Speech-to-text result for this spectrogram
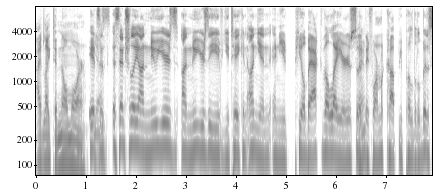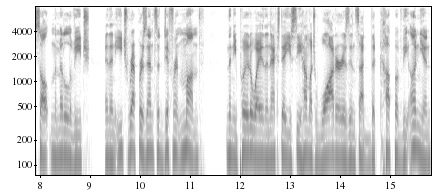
I'd like to know more. It's Yeah. essentially on New Year's on New Year's Eve, you take an onion and you peel back the layers so Okay. that they form a cup. You put a little bit of salt in the middle of each, and then each represents a different month. And then you put it away, and the next day you see how much water is inside the cup of the onion.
